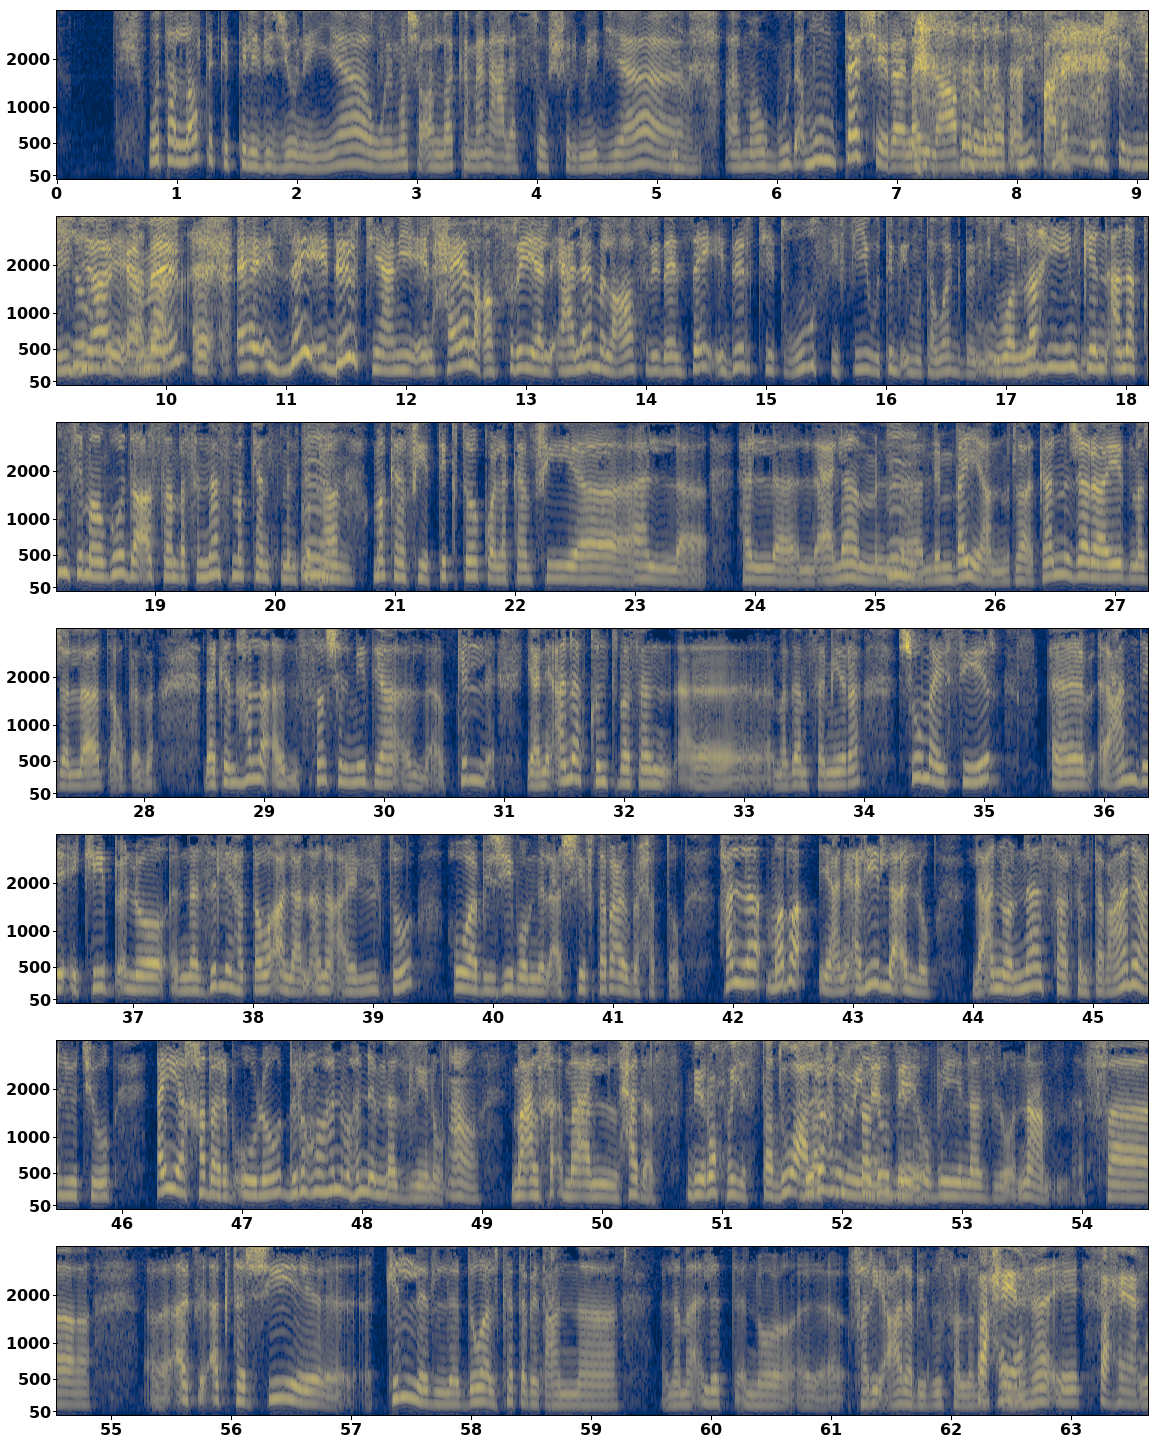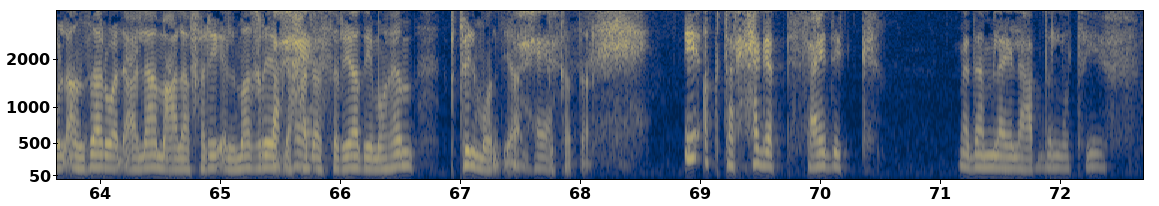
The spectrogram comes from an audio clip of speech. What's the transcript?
وطلاتك التلفزيونية وما شاء الله كمان على ال social media نعم. آه، موجودة منتشرة ليلى عبد اللطيف على ال social media شوفي، أنا- كمان. آه، إزاي قدرتي يعني الحياة العصرية الإعلام العصري ده إزاي قدرتي تغوصي فيه وتبقي متواجدة فيه والله كده؟ يمكن أنا كنت موجودة أصلا بس الناس ما كانت منتبهة. وما كان في تيك توك ولا كان في آه، هال هال الإعلام اللي مبين مثل كان جرايد مجلات أو كذا. لكن هلأ ال social media كل يعني أنا كنت مثلا آه، مدام سميرة شو ما يصير آه، عندي إكيب له نزل لي هالتوقع لأن أنا قايلته هو بيجيبه من الأرشيف تبعي وبحطه. هلأ ما بقى يعني قليل لقله لأنه الناس صارت متابعاني على اليوتيوب أي خبر بقوله بيروحوا هن وهن منزلينه آه. مع الخ... مع الحدث. بيروحوا يصطادوه على طول وينزلوا وبينزلوا نعم. ف أكثر شيء كل الدول كتبت عن لما قلت إنه فريق عربي بيوصل لنصف صحيح. النهائي صحيح والأنظار والإعلام على فريق المغرب صحيح. لحدث رياضي مهم في المونديال صحيح. بقطر إيه أكتر حاجة بتسعدك مدام ليلى عبد اللطيف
